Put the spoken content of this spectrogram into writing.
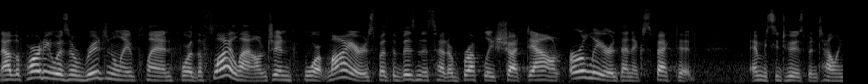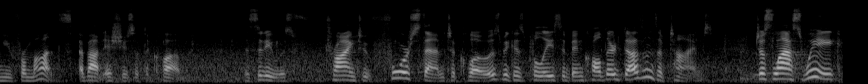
Now, the party was originally planned for the Fly Lounge in Fort Myers, but the business had abruptly shut down earlier than expected. NBC2 has been telling you for months about issues at the club. The city was trying to force them to close because police have been called there dozens of times. Just last week,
